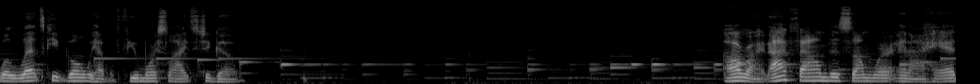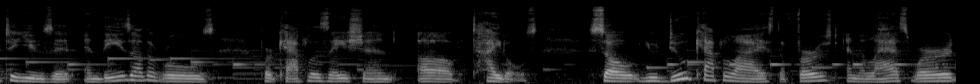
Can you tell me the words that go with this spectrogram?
Well, let's keep going. We have a few more slides to go. All right, I found this somewhere and I had to use it. And these are the rules for capitalization of titles. So you do capitalize the first and the last word.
